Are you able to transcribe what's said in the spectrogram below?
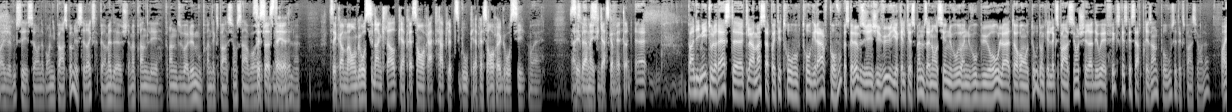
Ouais, j'avoue que c'est ça. On n'y pense pas, mais c'est vrai que ça permet de justement prendre les prendre du volume ou prendre l'expansion sans avoir. C'est ça, c'était- matériel, hein. C'est comme on grossit dans le cloud puis après ça on rattrape le petit bout puis après ça on regrossit. Ouais. Ah, C'est vraiment facile. efficace comme méthode. Euh, pandémie, tout le reste, euh, clairement, ça n'a pas été trop trop grave pour vous parce que là, j'ai vu il y a quelques semaines, vous annonciez un nouveau un nouveau bureau là à Toronto, donc il y a de l'expansion chez Radio FX. Qu'est-ce que ça représente pour vous cette expansion là Oui,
